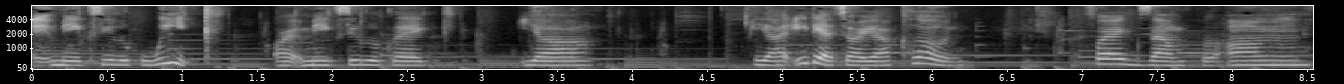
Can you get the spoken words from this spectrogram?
it makes you look weak or it makes you look like you're you're an idiot or you're a clown. For example, um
